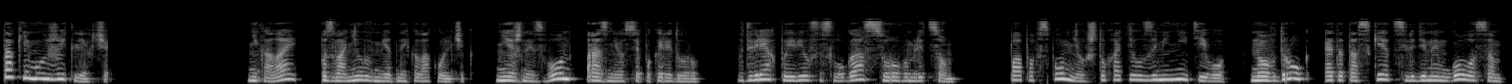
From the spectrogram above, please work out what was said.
Так ему и жить легче. Николай позвонил в медный колокольчик. Нежный звон разнесся по коридору. В дверях появился слуга с суровым лицом. Папа вспомнил, что хотел заменить его, но вдруг этот аскет с ледяным голосом,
